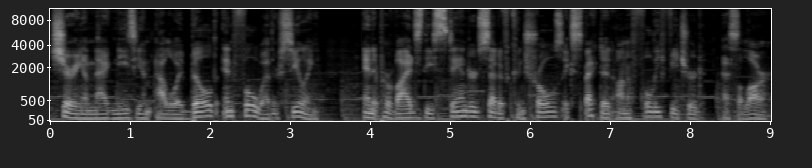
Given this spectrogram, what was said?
sharing a magnesium alloy build and full weather sealing and it provides the standard set of controls expected on a fully featured SLR.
